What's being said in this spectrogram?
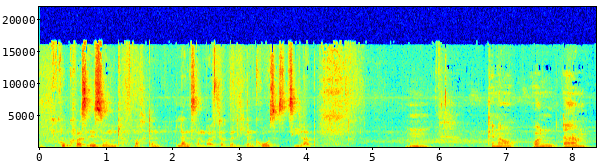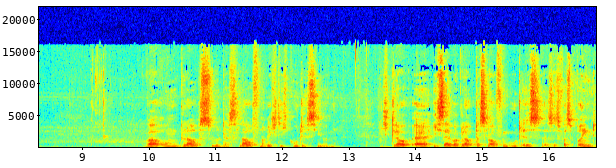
ich guck, was ist und mach dann langsam weiter, weil ich ja ein großes Ziel habe. Mhm. Genau. Und ähm, warum glaubst du, dass Laufen richtig gut ist, Jürgen? Ich glaube, äh, ich selber glaube, dass Laufen gut ist, dass es was bringt.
